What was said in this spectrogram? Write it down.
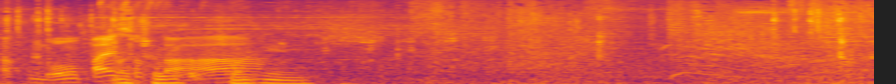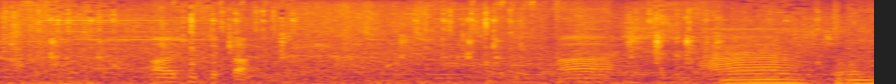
아공 너무 빨리 아 썼다 아, 저기 아 좋겠다 아, 씨. 아 아 저건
